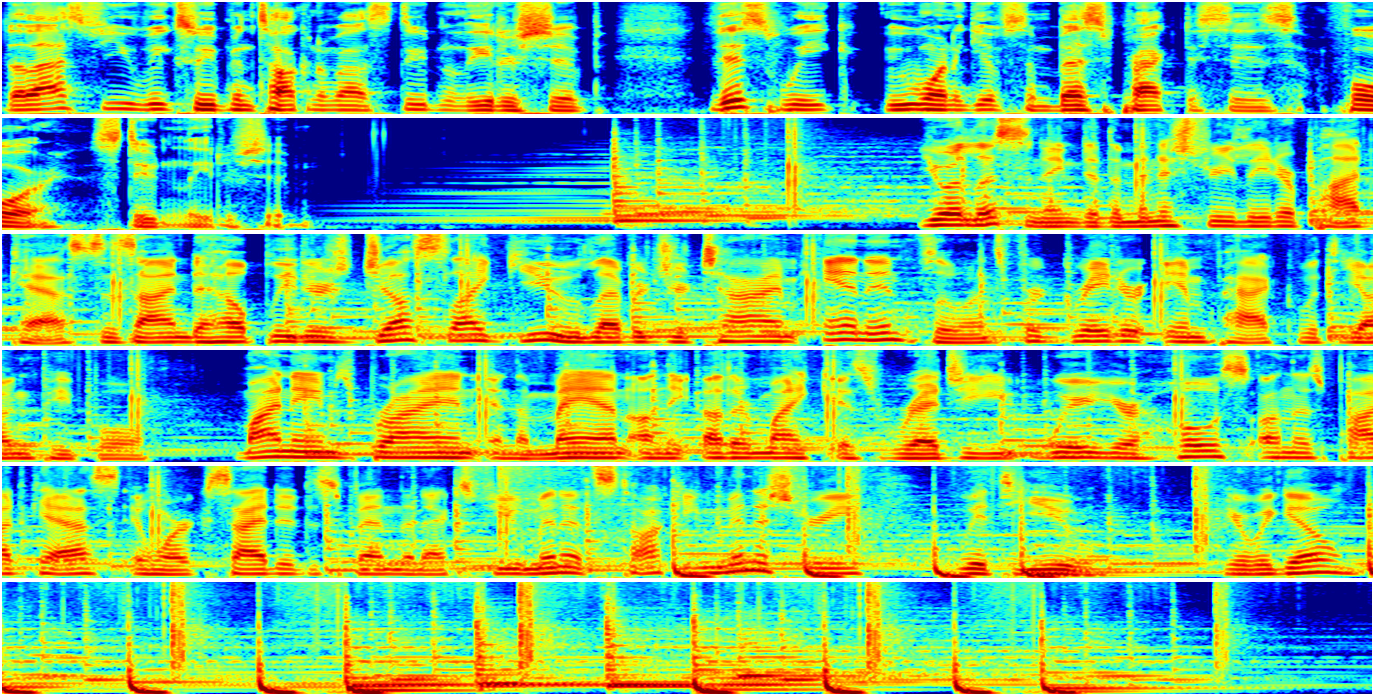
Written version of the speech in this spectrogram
the last few weeks we've been talking about student leadership. This week we want to give some best practices for student leadership. You're listening to the Ministry Leader Podcast, designed to help leaders just like you leverage your time and influence for greater impact with young people. My name's Brian, and the man on the other mic is Reggie. We're your hosts on this podcast, and we're excited to spend the next few minutes talking ministry with you. Here we go.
